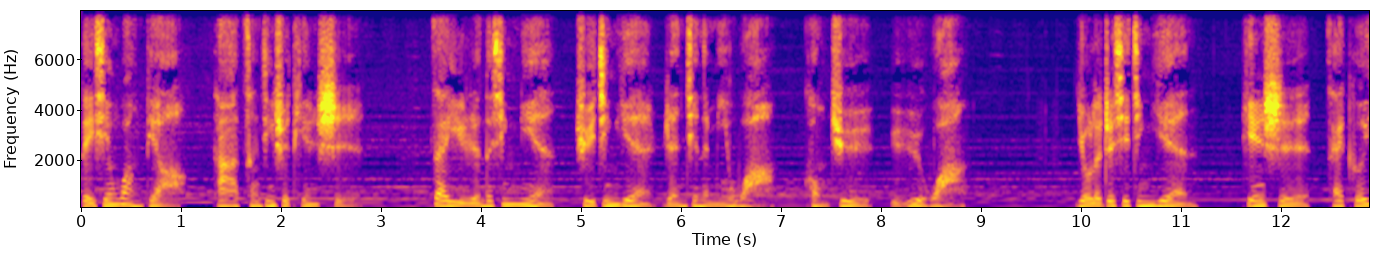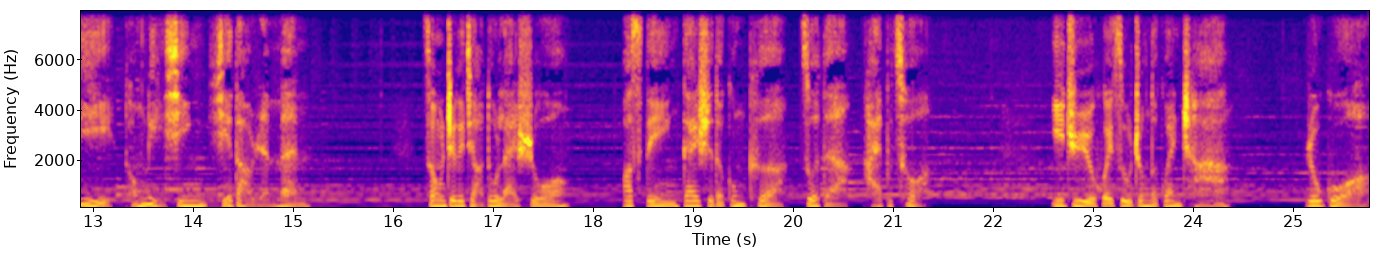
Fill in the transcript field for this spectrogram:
得先忘掉他曾经是天使，再以人的心念去经验人间的迷惘、恐惧与欲望。有了这些经验，天使才可以同理心协导人们。从这个角度来说，奥斯汀该市的功课做得还不错。依据回溯中的观察。如果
